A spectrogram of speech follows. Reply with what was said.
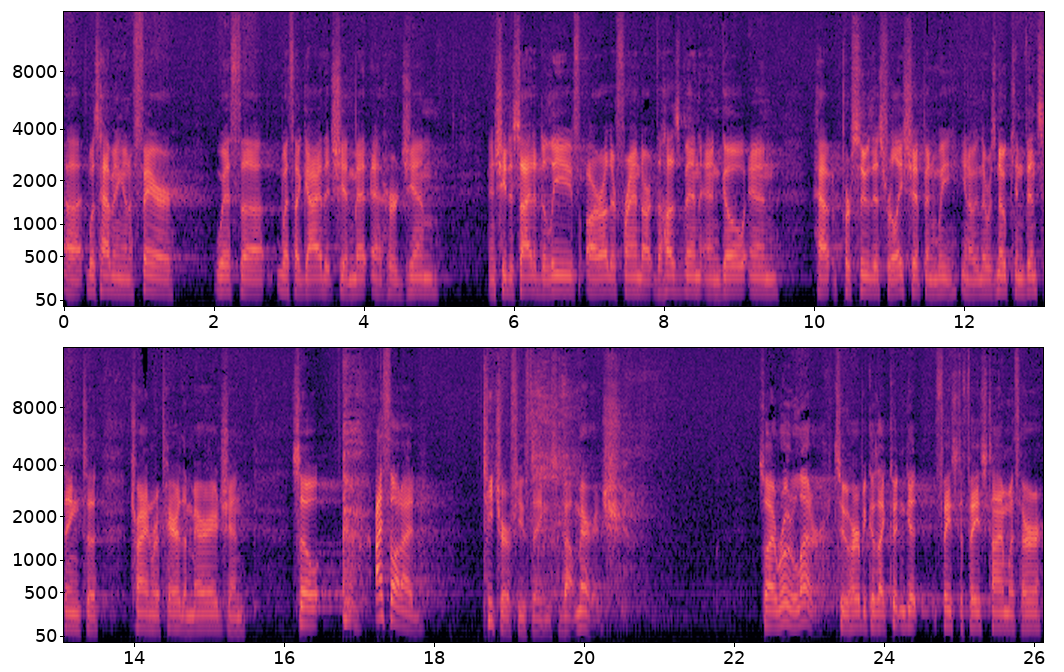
uh, was having an affair with, uh, with a guy that she had met at her gym. And she decided to leave our other friend, our, the husband, and go and have, pursue this relationship. And we, you know, there was no convincing to try and repair the marriage. And so I thought I'd teach her a few things about marriage. So I wrote a letter to her because I couldn't get face to face time with her.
